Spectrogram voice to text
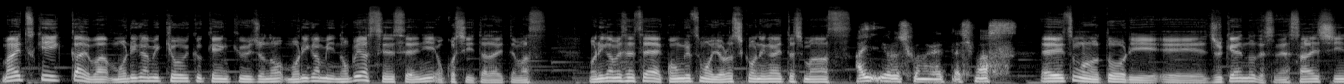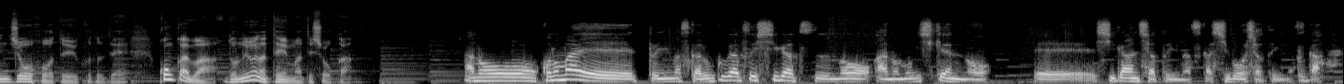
毎月1回は森上教育研究所の森上信康先生にお越しいただいてます。森上先生、今月もよろしくお願いいたします。はい、よろしくお願いいたします。えー、いつもの通り、えー、受験のですね最新情報ということで、今回はどのようなテーマでしょうか？あのー、この前といいますか、6月、7月のあの模擬試験のえー、志願者といいますか死亡者といいますか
